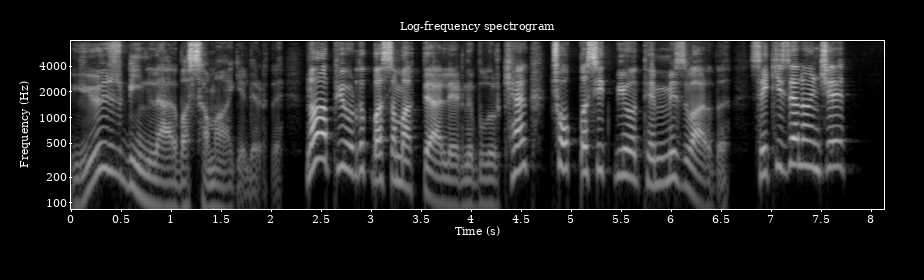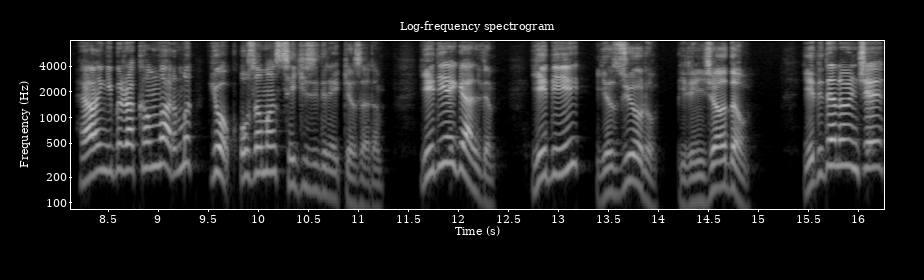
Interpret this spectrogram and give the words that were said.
yüz binler basamağı gelirdi. Ne yapıyorduk basamak değerlerini bulurken? Çok basit bir yöntemimiz vardı. 8'den önce herhangi bir rakam var mı? Yok. O zaman 8'i direkt yazarım. 7'ye geldim. 7'yi yazıyorum. Birinci adım. 7'den önce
